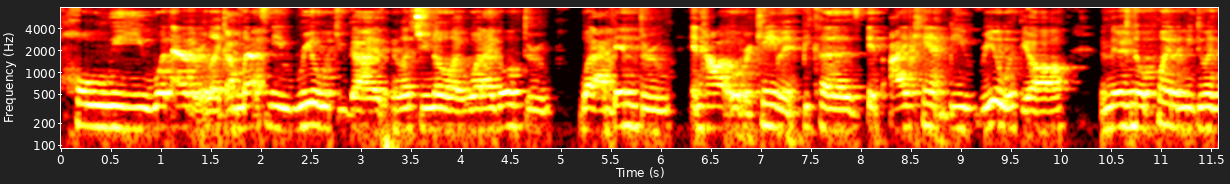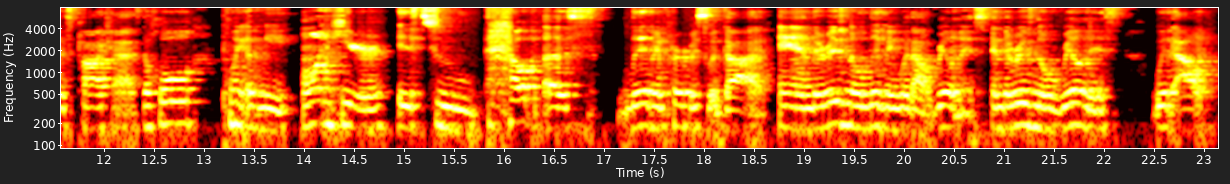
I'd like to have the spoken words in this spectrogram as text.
holy, whatever. Like, I'm about to be real with you guys and let you know, like, what I go through what I've been through and how I overcame it. Because if I can't be real with y'all, then there's no point of me doing this podcast. The whole point of me on here is to help us live in purpose with God. And there is no living without realness. And there is no realness without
